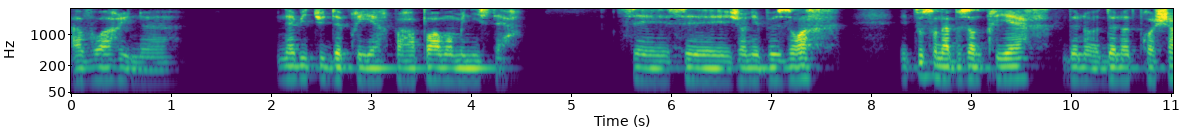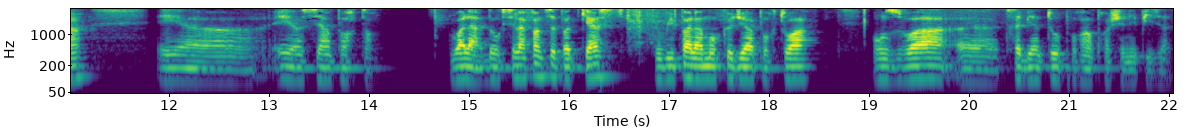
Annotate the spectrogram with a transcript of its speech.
avoir une, une habitude de prière par rapport à mon ministère. C'est, c'est, j'en ai besoin. Et tous, on a besoin de prière de, de notre prochain. Et, euh, et euh, c'est important. Voilà, donc c'est la fin de ce podcast. N'oublie pas l'amour que Dieu a pour toi. On se voit euh, très bientôt pour un prochain épisode.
